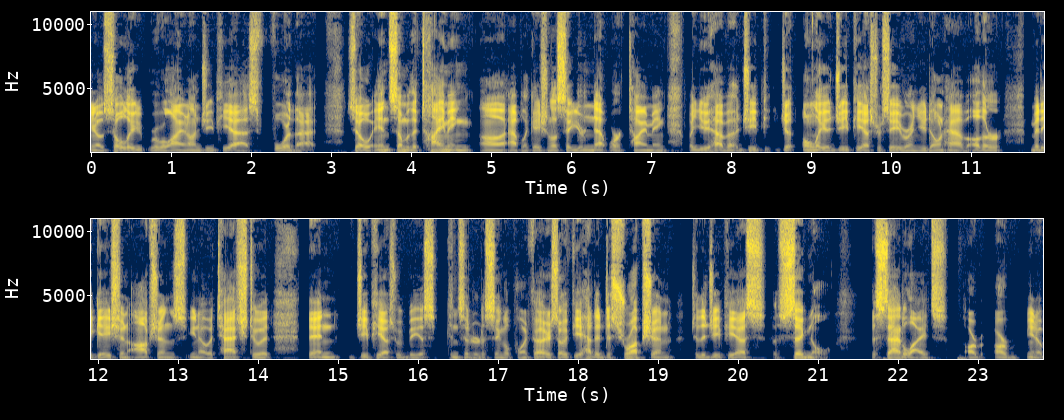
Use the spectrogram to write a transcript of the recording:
you know, solely relying on GPS for that. So in some of the timing uh, application, let's say your network timing, but you have a GP, only a GPS receiver and you don't have other mitigation options, you know, attached to it, then GPS would be a, considered a single point failure. So if you had a disruption to the GPS signal, the satellites are are you know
